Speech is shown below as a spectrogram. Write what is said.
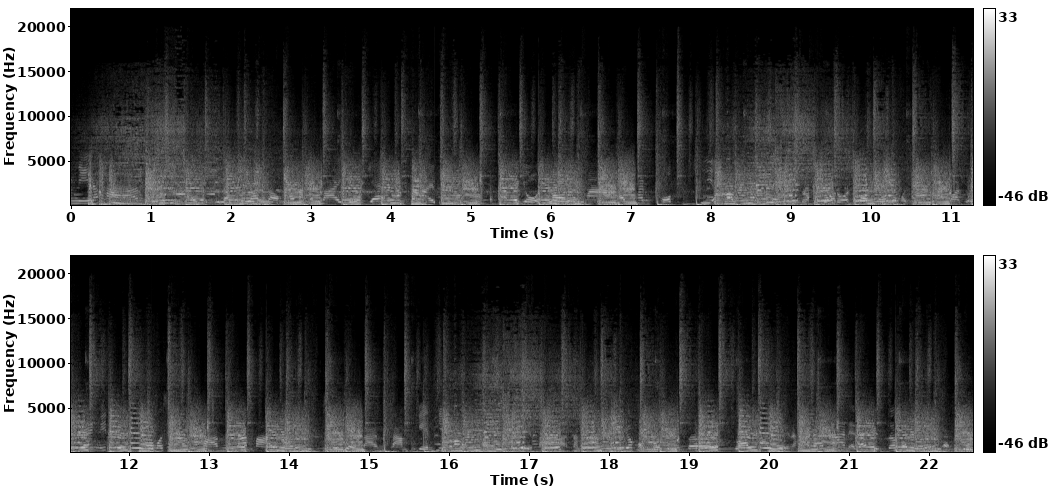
วันนี้นะคะที่ขายดีแล้วก็ยอดจองเข้ามากันได้เยอะแยะมากมายประโยชน์รอลงมาออปชั่นครบที่ออปชั่นเต็มรับตัวรถพร้อมด้วยโปรโมชั่นค่ก่อนอื่นแจ้งนิดนึงโปรโมชั่นนะคะมีมากมายค่ะเช่นเดียวกันตามเกณฑ์ที่กำหนดของเดต้านะคะเรื่องของตัวเซ็นเซอร์รอบไปเลยนะคะด้านหน้าเนี่ยได้เซ็นเซอร์ของตัวของจุด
